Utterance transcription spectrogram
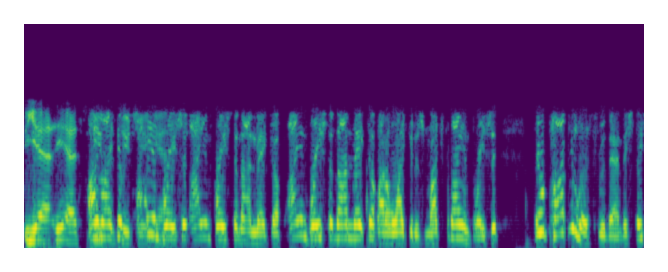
Yeah, yeah. It's I like it. Petrucci I again. embrace it. I embrace the non-makeup. I embrace the non-makeup. I don't like it as much, but I embrace it. They were popular through then. They they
